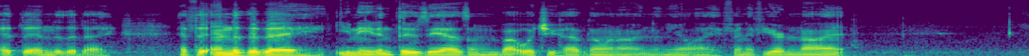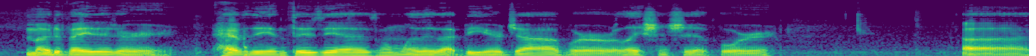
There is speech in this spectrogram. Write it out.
at the end of the day. At the end of the day, you need enthusiasm about what you have going on in your life. And if you're not motivated or have the enthusiasm, whether that be your job or a relationship or uh,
